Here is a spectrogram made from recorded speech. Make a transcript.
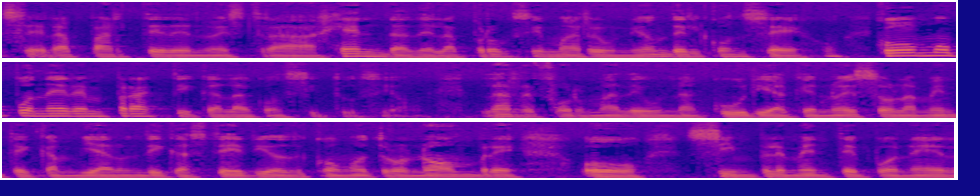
será parte de nuestra agenda de la próxima reunión del Consejo, cómo poner en práctica la Constitución. La reforma de una curia que no es solamente cambiar un dicasterio con otro nombre o simplemente poner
